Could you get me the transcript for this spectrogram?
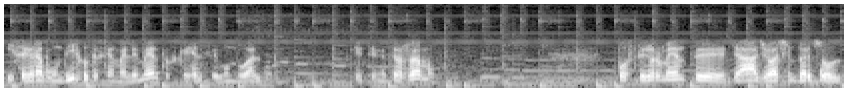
y se graba un disco que se llama Elementos, que es el segundo álbum que tiene tres ramas. Posteriormente ya Joachim Bertolt,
